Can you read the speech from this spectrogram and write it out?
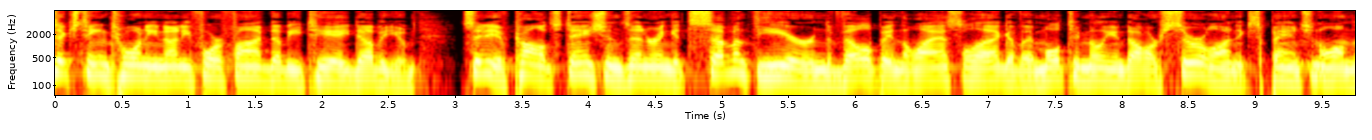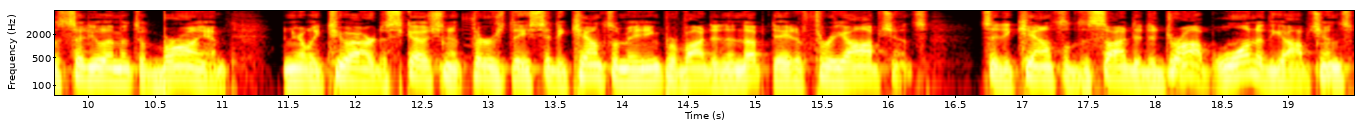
1620 94.5 WTAW. City of College Station's entering its seventh year in developing the last leg of a multi-million dollar sewer line expansion along the city limits with Bryan. A nearly two-hour discussion at Thursday's City Council meeting provided an update of three options. City Council decided to drop one of the options,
